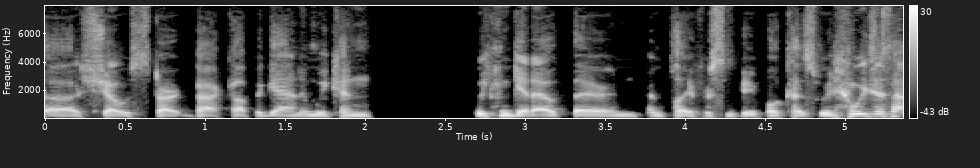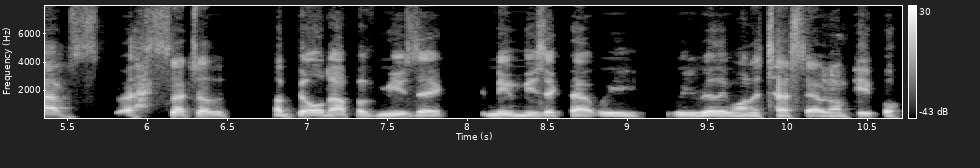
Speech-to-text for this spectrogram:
uh shows start back up again and we can we can get out there and, and play for some people because we, we just have such a, a build up of music new music that we we really want to test out on people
